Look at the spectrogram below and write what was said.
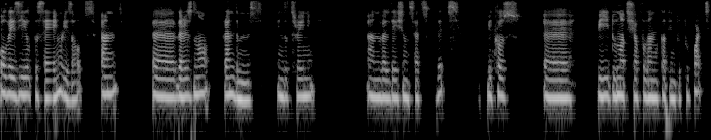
always yield the same results. And uh, there is no randomness in the training and validation set splits because uh, we do not shuffle and cut into two parts,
